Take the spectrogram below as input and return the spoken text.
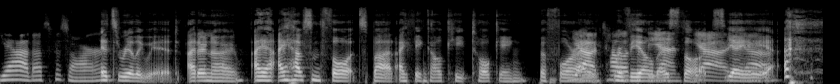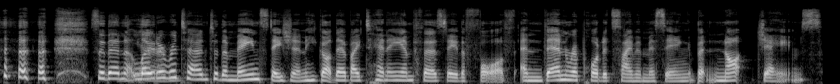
Yeah, that's bizarre. It's really weird. I don't know. I, I have some thoughts, but I think I'll keep talking before Yeah, I tell us at reveal those end. thoughts. Yeah, yeah, yeah. yeah. so then Loder returned to the main station. He got there by 10 a.m. Thursday the 4th and then reported Simon missing, but not James.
